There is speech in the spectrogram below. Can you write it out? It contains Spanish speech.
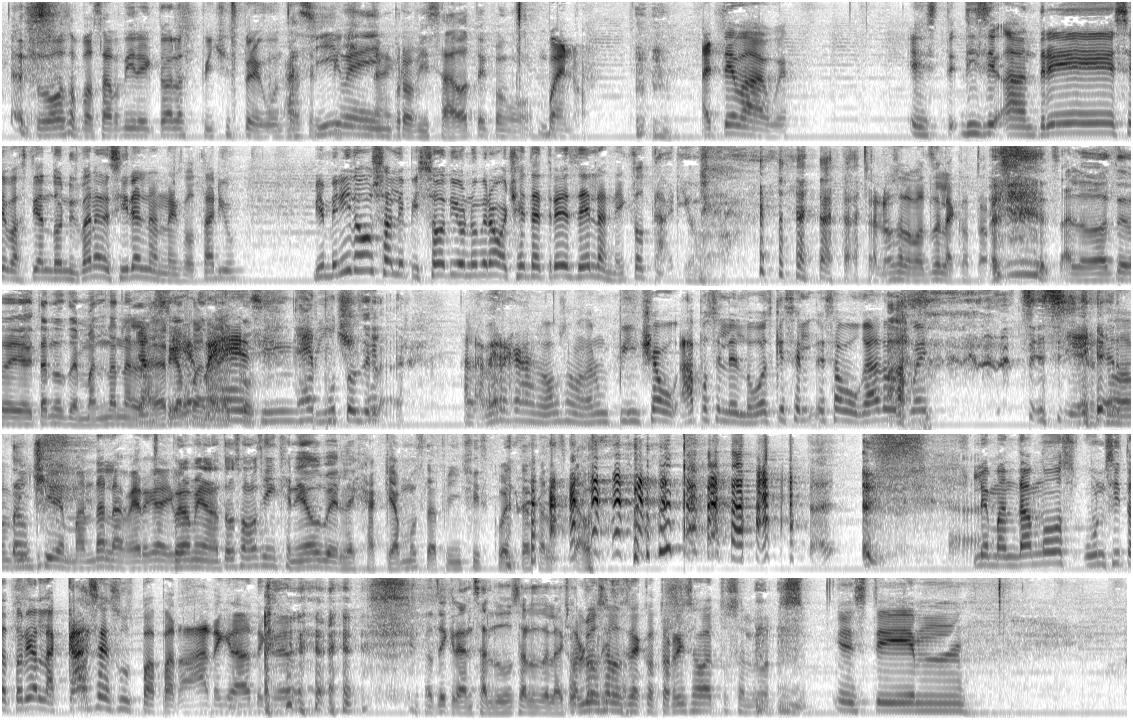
Entonces vamos a pasar directo a las pinches preguntas. Así, güey, improvisadote como... Bueno, ahí te va, güey. Este, dice Andrés Sebastián Donis, van a decir el anecdotario. Bienvenidos al episodio número 83 del anecdotario. Saludos a los vatos de la cotorra. Saludote, güey. Ahorita nos demandan a la Ya verga sé, para con- sí, Eh, putos de la verga. A la verga, le vamos a mandar un pinche abogado. Ah, pues el Lobo es que es, el- es abogado, güey. Sí, es No, cierto. pinche demanda a la verga. güey. Pero mira, nosotros somos ingenieros, güey. Le hackeamos las pinches cuentas a los cabros. Le mandamos un citatorio a la casa de sus papás. Ah, te creas, te creas. No se crean. Saludos a los de la Saludos a los de cotorriza. Cotorriza, vatos, saludos. Este. mm,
